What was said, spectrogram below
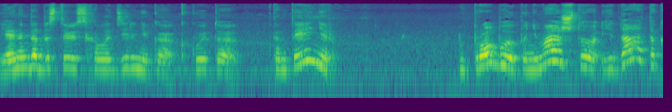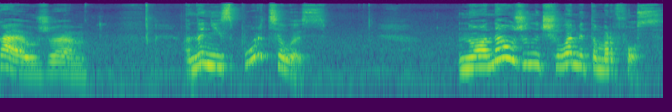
Я иногда достаю из холодильника какой-то контейнер, пробую, понимаю, что еда такая уже, она не испортилась, но она уже начала метаморфоз.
